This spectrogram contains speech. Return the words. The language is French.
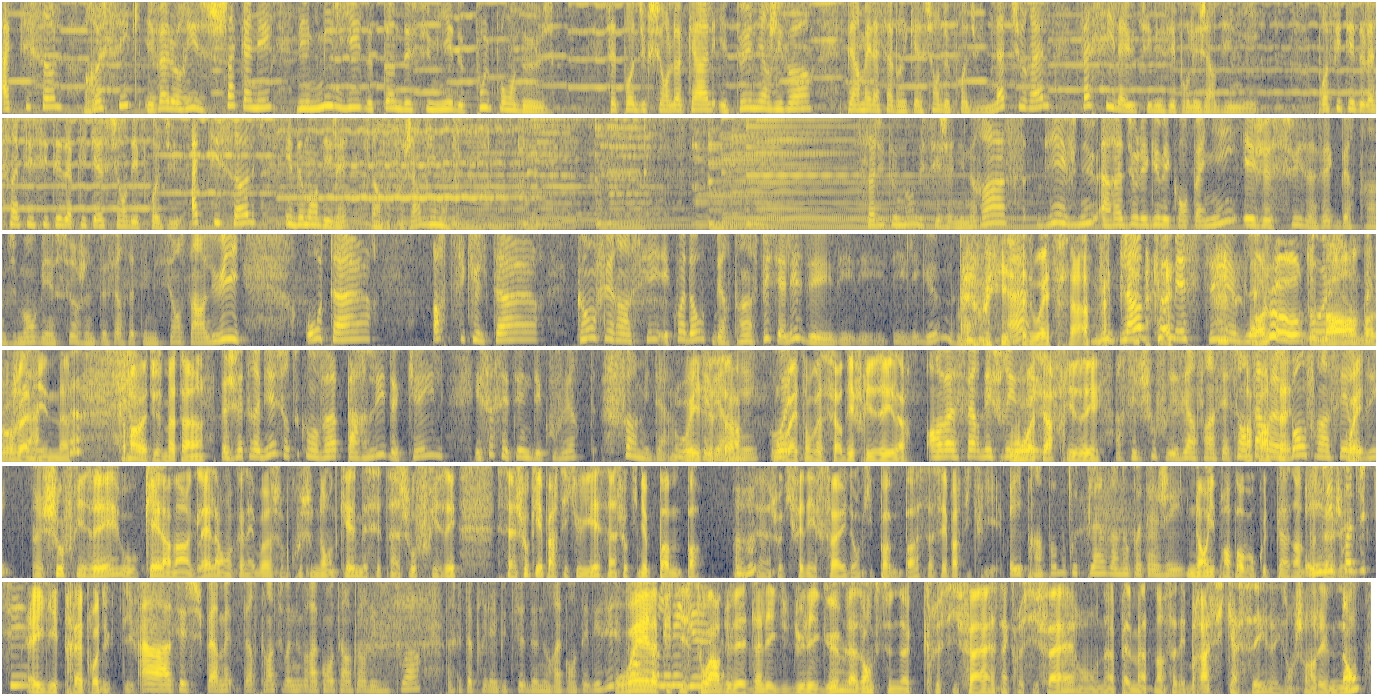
Actisol recycle et valorise chaque année des milliers de tonnes de fumier de poules pondeuses. Cette production locale et peu énergivore permet la fabrication de produits naturels faciles à utiliser pour les jardiniers. Profitez de la simplicité d'application des produits Actisol et demandez-les dans votre jardinerie. Salut tout le monde, ici Janine Ross. Bienvenue à Radio Légumes et compagnie. Et je suis avec Bertrand Dumont. Bien sûr, je ne peux faire cette émission sans lui. Auteur, horticulteur, conférencier et quoi d'autre, Bertrand? Spécialiste des, des- des- des légumes. Ben oui, ça Hein? doit être ça. Des plantes comestibles. Bonjour tout le monde. Bonjour Janine. Comment vas-tu ce matin? Ben, je vais très bien, surtout qu'on va parler de kale. Et ça, c'était une découverte formidable. Oui, c'est ça. dernier. On, va être- on va se faire défriser là. on va se faire défriser. Ou on va se faire friser. Alors, c'est le chou frisé en français. Si on En parle français? un bon français, Oui. on dit Un chou frisé ou kale en anglais, là on connaît pas beaucoup sous le nom de kale, mais c'est un chou frisé. C'est un chou qui est particulier, c'est un chou qui ne pomme pas. Hein, Mhm. C'est un chou qui fait des feuilles, donc il pomme pas, c'est assez particulier. Et il prend pas beaucoup de place dans nos potagers. Non, il prend pas beaucoup de place dans le Et il est potager. productif. Et il est très productif. Ah, c'est super. Mais Bertrand, tu vas nous raconter encore des histoires parce que tu as pris l'habitude de nous raconter des histoires. Oui, la les petite légumes. histoire du, lé- de la lég- du légume, là, donc c'est une crucifère, c'est un crucifère. On appelle maintenant ça des brassicacées. Là, ils ont changé le nom.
